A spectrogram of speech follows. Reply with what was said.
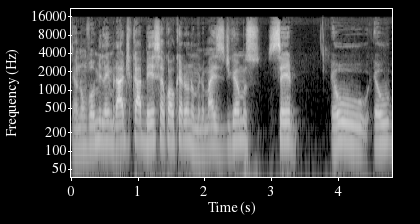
eu não vou me lembrar de cabeça qual que era o número, mas digamos, ser. Eu, eu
